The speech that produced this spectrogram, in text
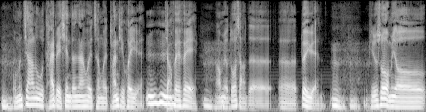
嗯，我们加入台北县登山会，成为团体会员，嗯缴费费，嗯，然后我们有多少的呃队员，嗯嗯，比如说我们有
